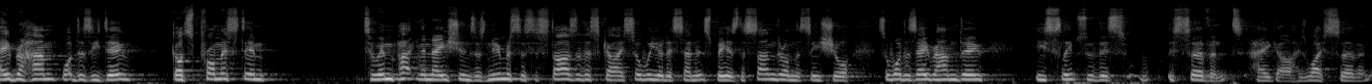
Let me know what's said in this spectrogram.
Abraham, what does he do? God's promised him to impact the nations as numerous as the stars of the sky, so will your descendants be as the sand on the seashore. So, what does Abraham do? He sleeps with his, his servant, Hagar, his wife's servant,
